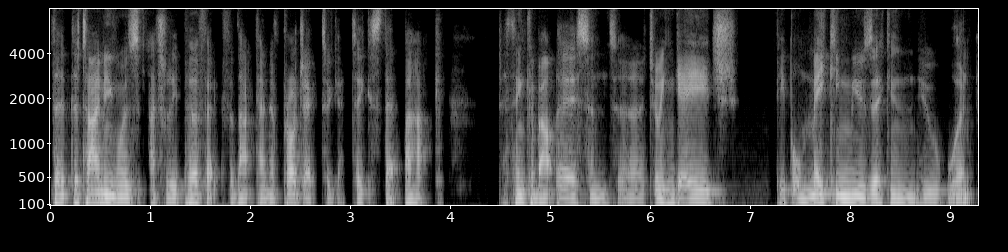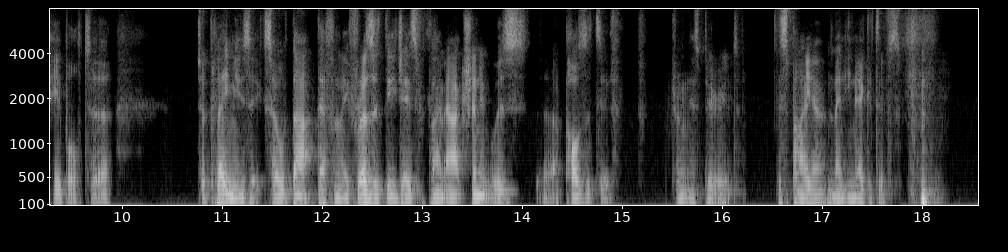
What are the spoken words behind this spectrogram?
the the timing was actually perfect for that kind of project to get take a step back, to think about this, and to to engage people making music and who weren't able to to play music. So that definitely for us as DJs for Climate Action, it was a positive during this period despite yeah. many negatives.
